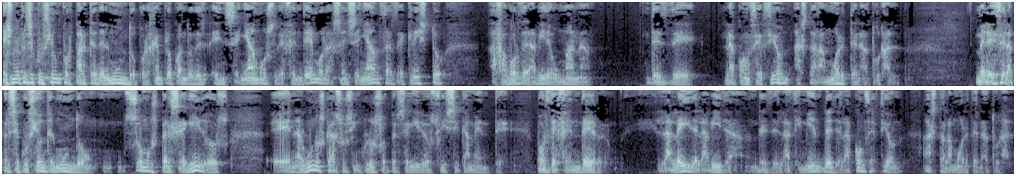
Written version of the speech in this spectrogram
Es una persecución por parte del mundo, por ejemplo, cuando enseñamos defendemos las enseñanzas de Cristo a favor de la vida humana, desde la concepción hasta la muerte natural. Merece la persecución del mundo. Somos perseguidos, en algunos casos incluso perseguidos físicamente, por defender la ley de la vida desde el nacimiento, desde la concepción hasta la muerte natural.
